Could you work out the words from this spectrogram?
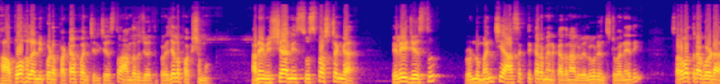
ఆ అపోహలన్నీ కూడా పటాపంచలు చేస్తూ ఆంధ్రజ్యోతి ప్రజల పక్షము అనే విషయాన్ని సుస్పష్టంగా తెలియజేస్తూ రెండు మంచి ఆసక్తికరమైన కథనాలు వెలువరించడం అనేది సర్వత్రా కూడా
